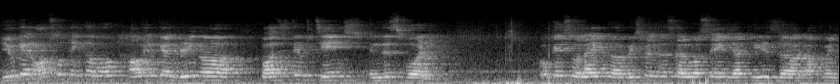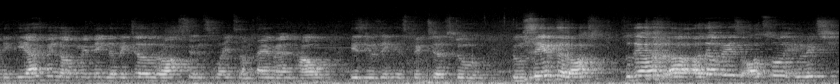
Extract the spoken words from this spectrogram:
you can also think about how you can bring a positive change in this world. Okay, so like uh, Vishwendra sir was saying that he is uh, documenting, he has been documenting the picture of rocks since quite some time and how he's using his pictures to, to save the rocks. So there are uh, other ways also in which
